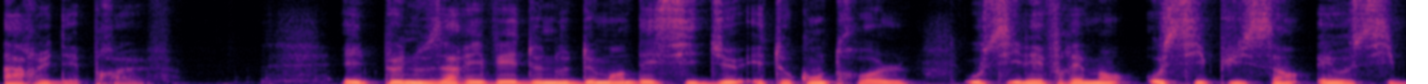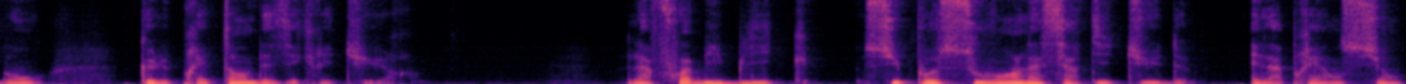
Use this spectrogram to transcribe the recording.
à rude épreuve. Et il peut nous arriver de nous demander si Dieu est au contrôle ou s'il est vraiment aussi puissant et aussi bon que le prétendent les Écritures. La foi biblique suppose souvent l'incertitude et l'appréhension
